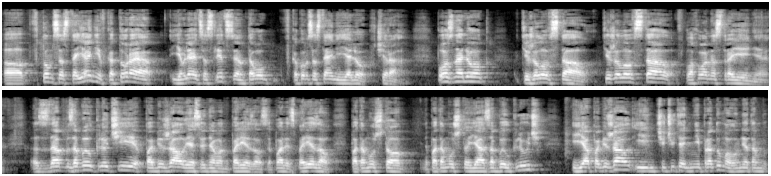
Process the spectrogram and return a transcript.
э, в том состоянии, в которое является следствием того, в каком состоянии я лег вчера. Поздно лег, тяжело встал, тяжело встал, в плохое настроение – забыл ключи, побежал, я сегодня вон порезался, палец порезал, потому что, потому что я забыл ключ, и я побежал, и чуть-чуть я не продумал, у меня там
